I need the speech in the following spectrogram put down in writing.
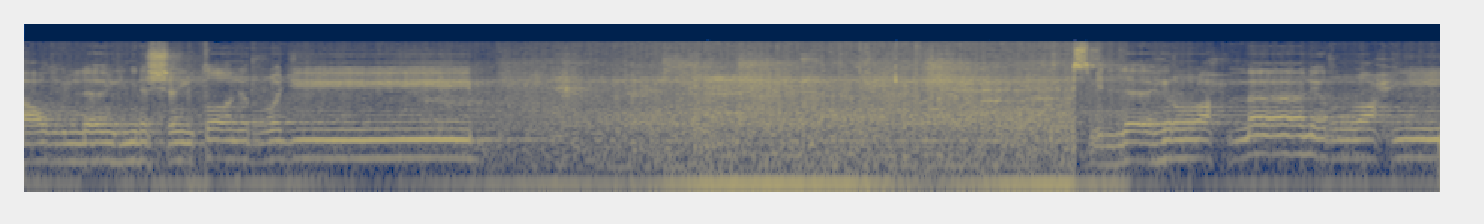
أعوذ بالله من الشيطان الرجيم. بسم الله الرحمن الرحيم.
